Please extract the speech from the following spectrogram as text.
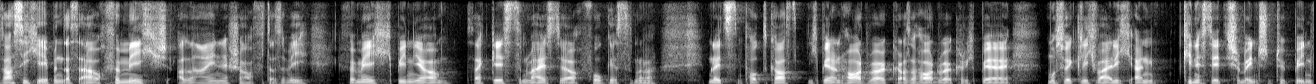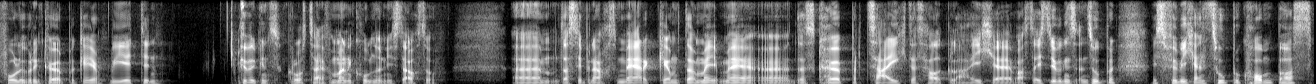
dass ich eben das auch für mich alleine schafft. Also wie, für mich, ich bin ja seit gestern, weißt du ja, vorgestern im letzten Podcast, ich bin ein Hardworker, also Hardworker, ich bin, muss wirklich, weil ich ein kinästhetischer Menschentyp bin, voll über den Körper gehe, wie Übrigens, ein Großteil von meinen Kunden ist auch so. Ähm, ich eben auch merke und damit mehr, äh, das Körper zeigt das halt gleich, äh, was da ist. Übrigens ein super, ist für mich ein super Kompass,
